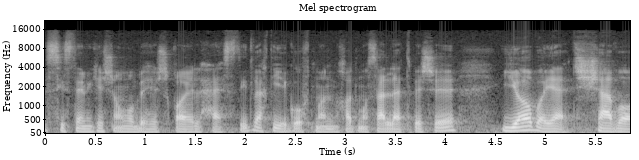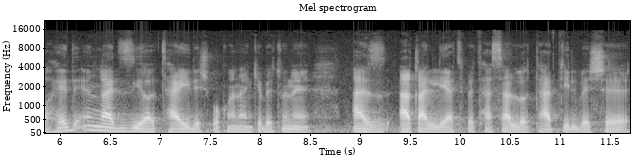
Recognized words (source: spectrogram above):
سیستمی که شما بهش قائل هستید وقتی یه گفتمان می‌خواد مسلط بشه یا باید شواهد انقدر زیاد تاییدش بکنن که بتونه از اقلیت به تسلط تبدیل بشه؟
